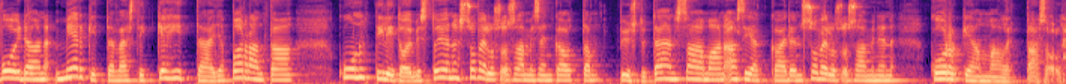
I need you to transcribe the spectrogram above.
voidaan merkittävästi kehittää ja parantaa, kun tilitoimistojen sovellusosaamisen kautta pystytään saamaan asiakkaiden sovellusosaaminen korkeammalle tasolle.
